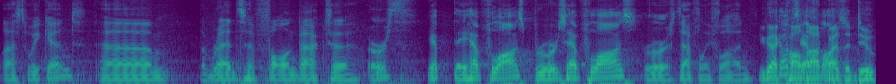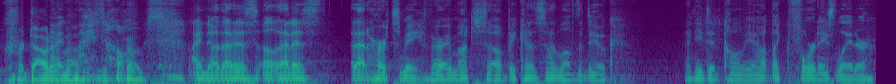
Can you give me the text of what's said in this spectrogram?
last weekend. Um, the Reds have fallen back to earth. Yep, they have flaws. Brewers have flaws. Brewers definitely flawed. You got Cubs called have out by the Duke for doubting I, the I know. Cubs. I know that is uh, that is that hurts me very much so because I love the Duke, and he did call me out like four days later.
